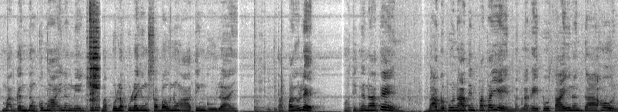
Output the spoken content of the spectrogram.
magandang kumain ng medyo mapula-pula yung sabaw ng ating gulay. Takpan ulit. O tignan natin. Bago po natin patayin, maglagay po tayo ng dahon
